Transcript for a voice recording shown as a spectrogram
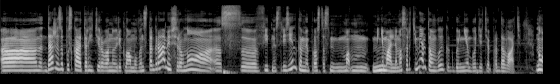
А, даже запуская таргетированную рекламу в Инстаграме, все равно э, с фитнес-резинками, просто с минимальным ассортиментом вы как бы не будете продавать. Ну,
